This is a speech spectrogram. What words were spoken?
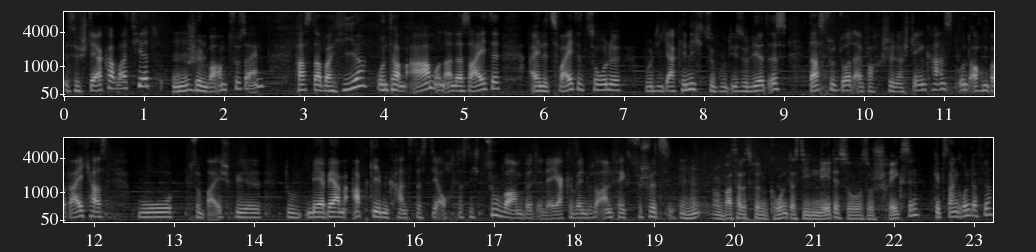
ist es stärker wattiert, um mhm. schön warm zu sein. Hast aber hier unterm Arm und an der Seite eine zweite Zone, wo die Jacke nicht so gut isoliert ist, dass du dort einfach schöner stehen kannst und auch einen Bereich hast, wo zum Beispiel du mehr Wärme abgeben kannst, dass dir auch das nicht zu warm wird in der Jacke, wenn du so anfängst zu schwitzen. Mhm. Und was hat das für einen Grund, dass die Nähte so, so schräg sind? Gibt es da einen Grund dafür?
